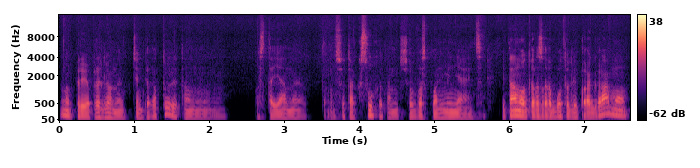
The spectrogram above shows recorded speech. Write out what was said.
ну, при определенной температуре, там, постоянно, там, все так сухо, там все воспламеняется. И там вот разработали программу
